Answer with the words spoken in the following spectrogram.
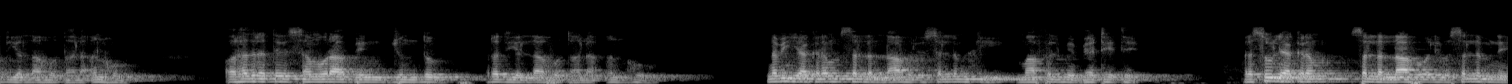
رضی اللہ تعالی عنہ اور حضرت سمورہ بن جندب رضی اللہ تعالی عنہ نبی اکرم صلی اللہ علیہ وسلم کی محفل میں بیٹھے تھے۔ رسول اکرم صلی اللہ علیہ وسلم نے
